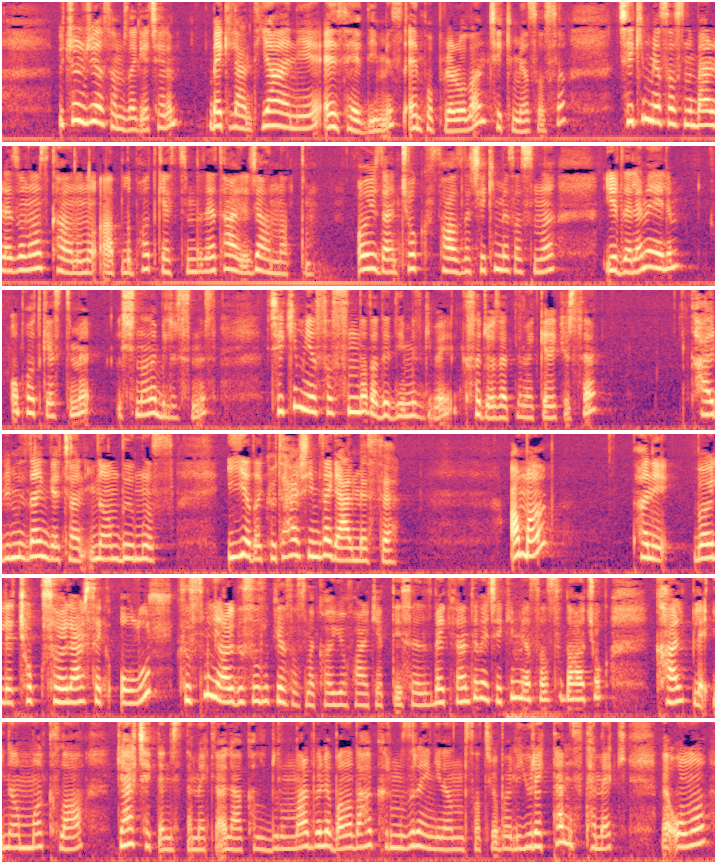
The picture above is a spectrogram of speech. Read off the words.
Üçüncü yasamıza geçelim. Beklenti yani en sevdiğimiz, en popüler olan çekim yasası. Çekim yasasını ben Rezonans Kanunu adlı podcastimde detaylıca anlattım. O yüzden çok fazla çekim yasasını irdelemeyelim. O podcastimi ışınlanabilirsiniz. Çekim yasasında da dediğimiz gibi kısaca özetlemek gerekirse kalbimizden geçen inandığımız iyi ya da kötü her şeyimize gelmesi. Ama hani böyle çok söylersek olur kısmı yargısızlık yasasına kayıyor fark ettiyseniz. Beklenti ve çekim yasası daha çok kalple, inanmakla, gerçekten istemekle alakalı durumlar. Böyle bana daha kırmızı rengini anımsatıyor. Böyle yürekten istemek ve onu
